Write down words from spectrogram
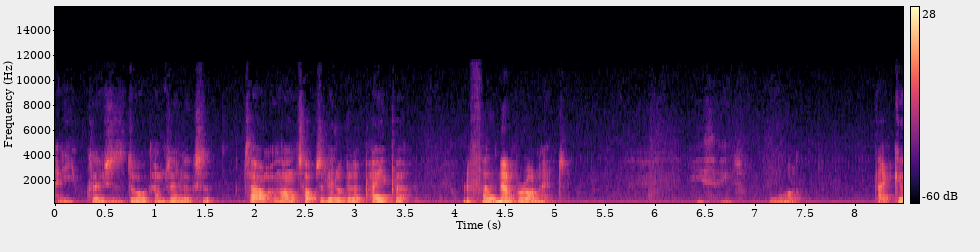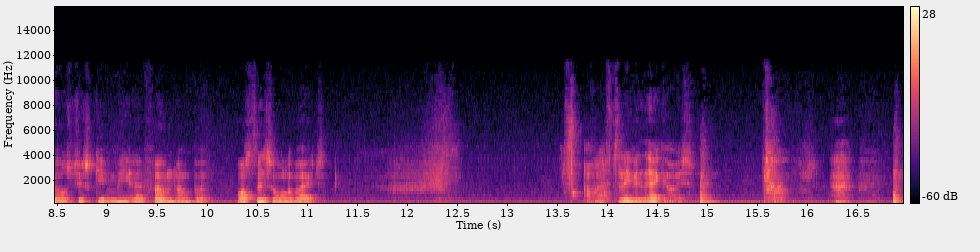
And he closes the door, comes in, looks at the towel and on top's a little bit of paper with a phone number on it. He thinks, what? That girl's just given me her phone number. What's this all about? I'll have to leave it there, guys.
